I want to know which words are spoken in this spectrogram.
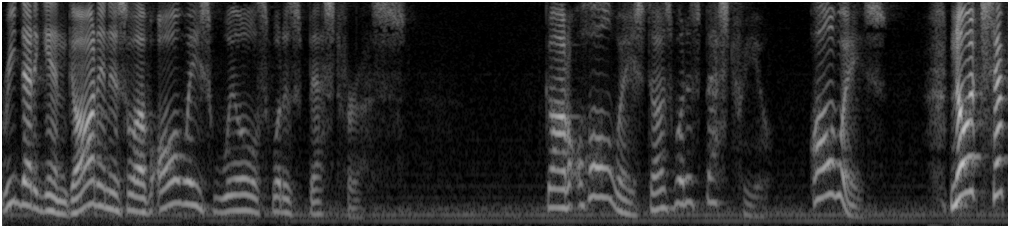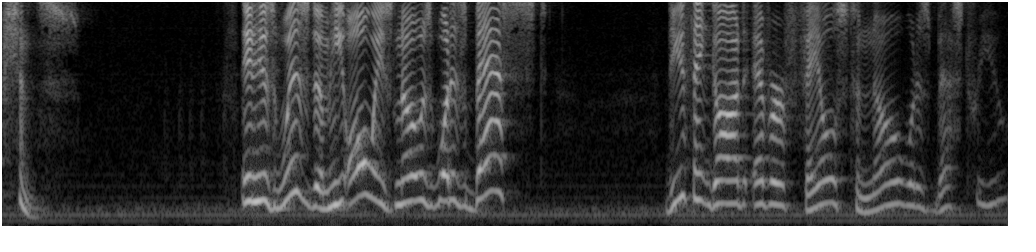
Read that again. God, in His love, always wills what is best for us. God always does what is best for you. Always. No exceptions. In His wisdom, He always knows what is best. Do you think God ever fails to know what is best for you?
